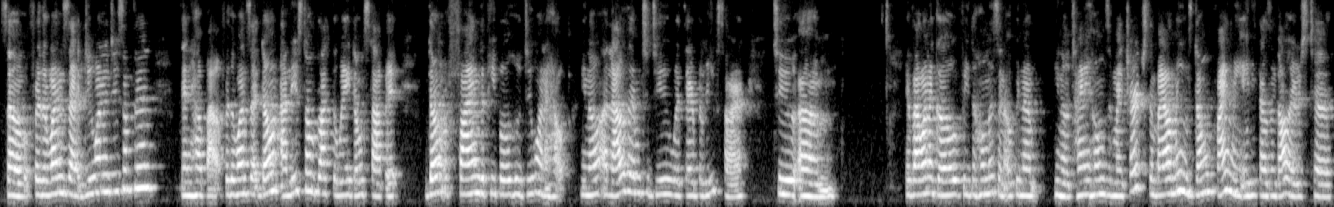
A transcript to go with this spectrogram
So for the ones that do want to do something, then help out. For the ones that don't, at least don't block the way, don't stop it. Don't find the people who do want to help. You know, allow them to do what their beliefs are. To, um, if I want to go feed the homeless and open up, you know, tiny homes in my church, then by all means, don't find me $80,000 to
